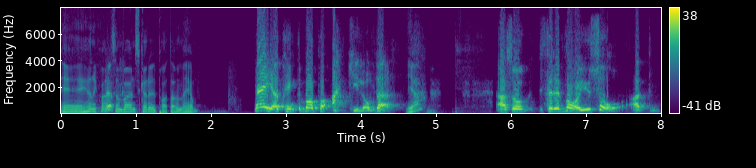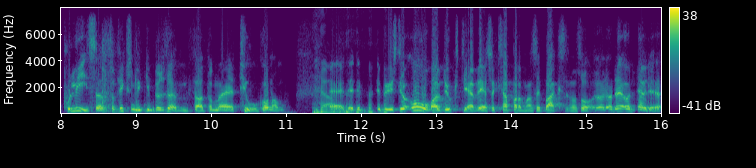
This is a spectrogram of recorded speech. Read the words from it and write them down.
Eh, Henrik Mattsson, vad önskar du prata med mig om? Nej, jag tänkte bara på Akilov där. Ja, Alltså, för det var ju så att polisen som fick så mycket beröm för att de eh, tog honom. Ja. Eh, det, det, det blev ju stor, åh vad duktiga är, så klappade man sig på axeln och så. Och det, och det, det,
